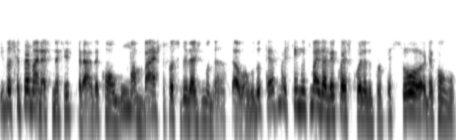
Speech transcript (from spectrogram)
e você permanece nessa estrada com alguma baixa possibilidade de mudança ao longo do tempo, mas tem muito mais a ver com a escolha do professor, né, com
